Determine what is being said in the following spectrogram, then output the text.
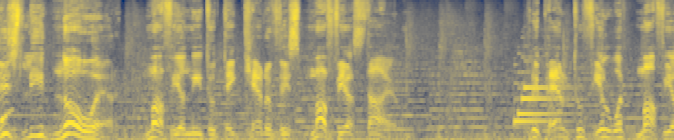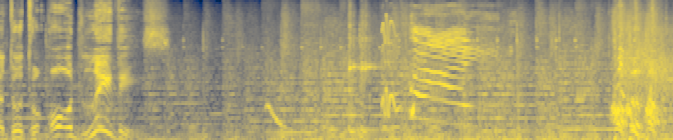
This lead nowhere. Mafia need to take care of this mafia style. Prepare to feel what mafia do to old ladies. What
